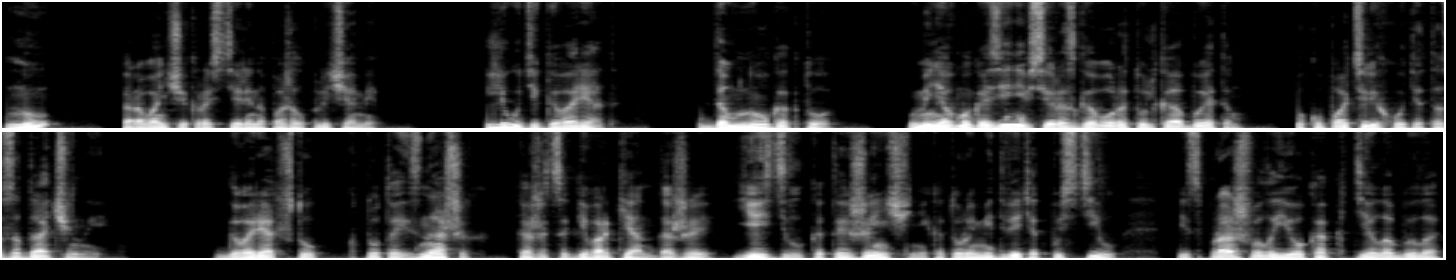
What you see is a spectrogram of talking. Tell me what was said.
Ну, караванщик растерянно пожал плечами. Люди говорят. Да много кто. У меня в магазине все разговоры только об этом. Покупатели ходят озадаченные. Говорят, что кто-то из наших, кажется, Геворкян, даже ездил к этой женщине, которую медведь отпустил, и спрашивал ее, как дело было.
